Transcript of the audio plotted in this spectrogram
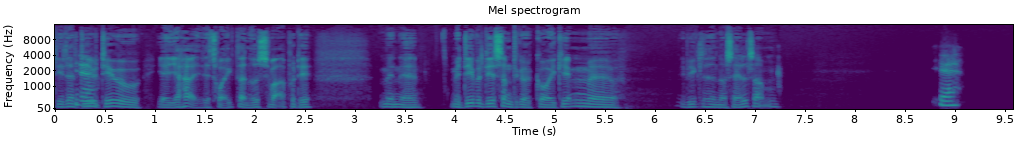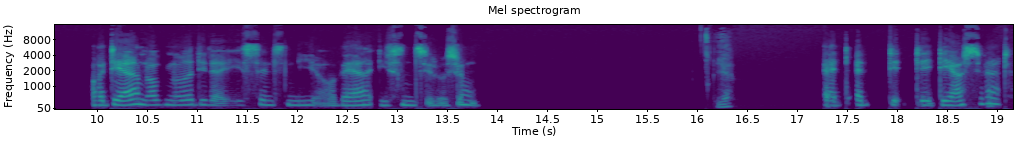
Det, der, ja. det, er jo, det er jo... Ja, jeg, har, jeg tror ikke, der er noget svar på det. Men, øh, men det er vel det, som det går igennem øh, i virkeligheden os alle sammen. Ja. Og det er jo nok noget af det, der er essensen i at være i sådan en situation. Ja. At, at det, det, det er svært.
